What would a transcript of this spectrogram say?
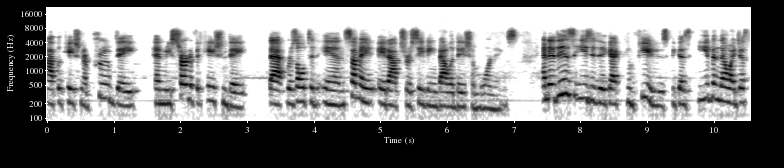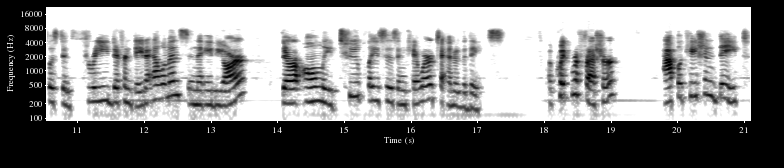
application approved date, and recertification date that resulted in some ADAPs receiving validation warnings. And it is easy to get confused because even though I just listed three different data elements in the ADR, there are only two places in Careware to enter the dates. A quick refresher, application date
